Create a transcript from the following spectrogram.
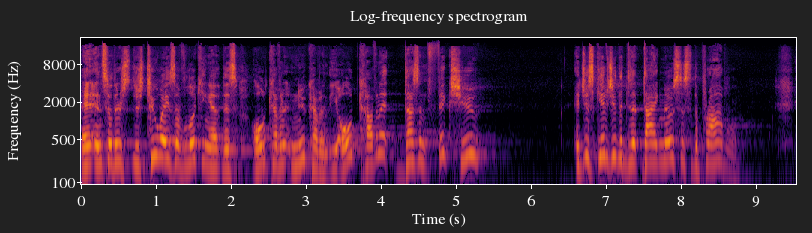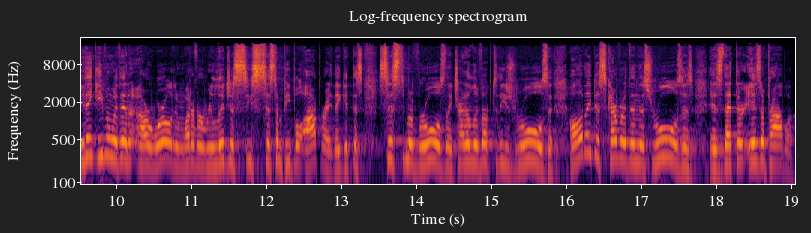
And, and so there's, there's two ways of looking at this old covenant and new covenant. The old covenant doesn't fix you. It just gives you the d- diagnosis of the problem. You think even within our world and whatever religious system people operate, they get this system of rules and they try to live up to these rules. And all they discover within this rules is, is that there is a problem.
